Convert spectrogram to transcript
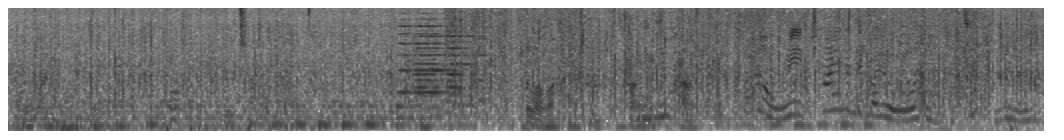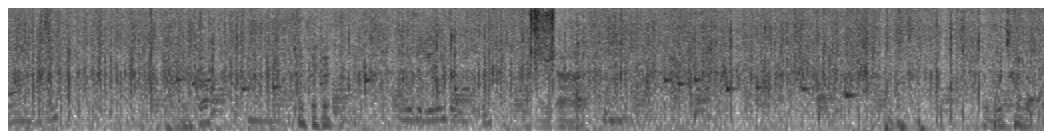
너무 많이 먹는데? 물 차는 거저 봐봐. 강북 강. 설마 우리 차 있는 데까지 올라오진 않겠지? 우린 여기서 뭐 하는 거지? 그러니까? 여기서 리본 따고 있어. 야. 이거 물창 같다.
